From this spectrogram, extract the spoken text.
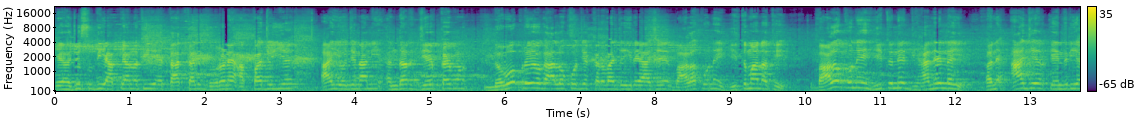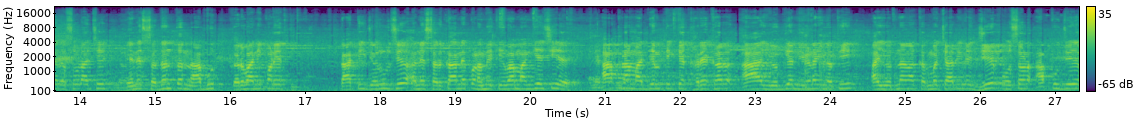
એ હજુ સુધી આપ્યા નથી. એ તાત્કાલિક ધોરણે આપવા જોઈએ. આ યોજનાની અંદર જે કંઈ પણ નવો પ્રયોગ આ લોકો જે કરવા જઈ રહ્યા છે, બાળકોને હિતમાં નથી. બાળકોને હિતને ધ્યાને લઈ અને આ જે કેન્દ્રીય રસોડા છે, એને સદંતર નાબૂદ કરવાની પણ એક તાતી જરૂર છે અને સરકારને પણ અમે કહેવા માંગીએ છીએ આપના માધ્યમથી કે ખરેખર આ યોગ્ય નિર્ણય નથી. આ યોજનાના કર્મચારીને જે પોષણ આપવું જોઈએ,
